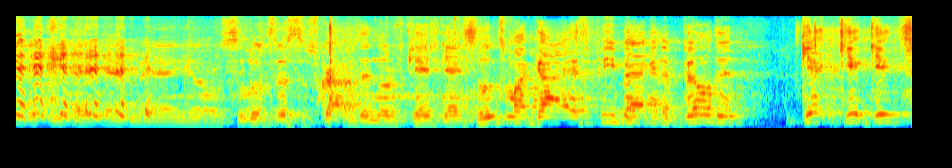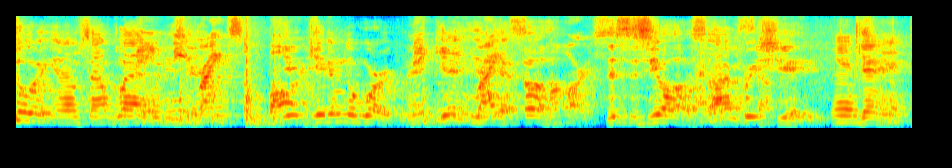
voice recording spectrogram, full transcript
yeah, yeah, man. You know, salute to the subscribers, that notification gang. Salute to my guy SP back in the building. Get get get to it. You know what I'm saying? I'm glad Make when he's me here. write some bars, Get, get him to work, man. Make get, me write yeah, some uh, bars. This is yours. I I appreciate. You know it. what I'm Gang.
